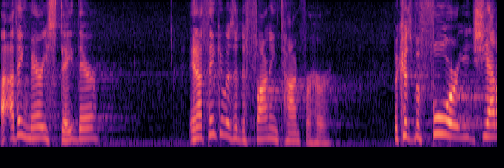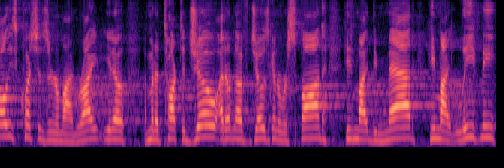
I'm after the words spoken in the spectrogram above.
I think Mary stayed there, and I think it was a defining time for her. Because before, she had all these questions in her mind, right? You know, I'm going to talk to Joe. I don't know if Joe's going to respond. He might be mad. He might leave me.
